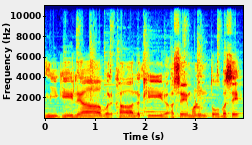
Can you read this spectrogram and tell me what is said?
मी गेल्यावर खाल खीर असे म्हणून तो बसे.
